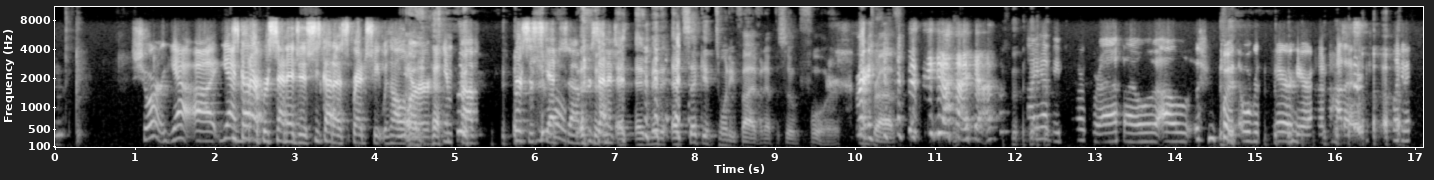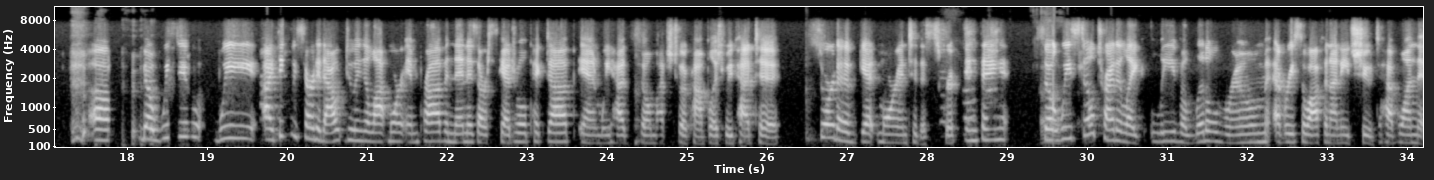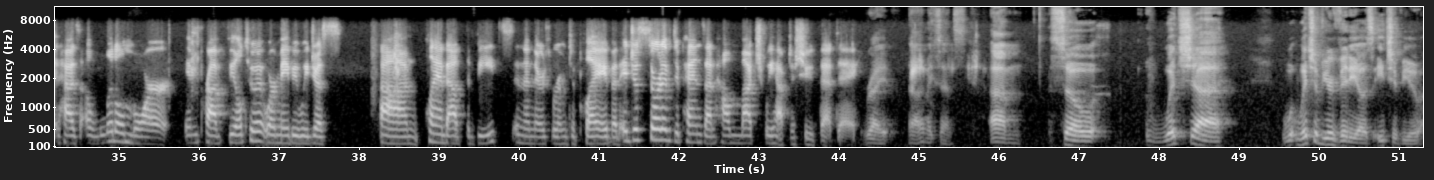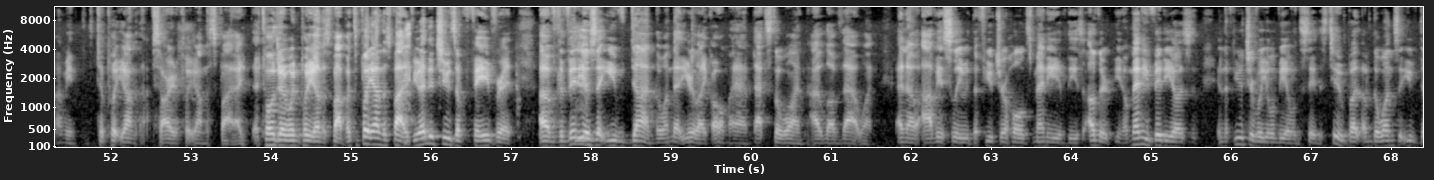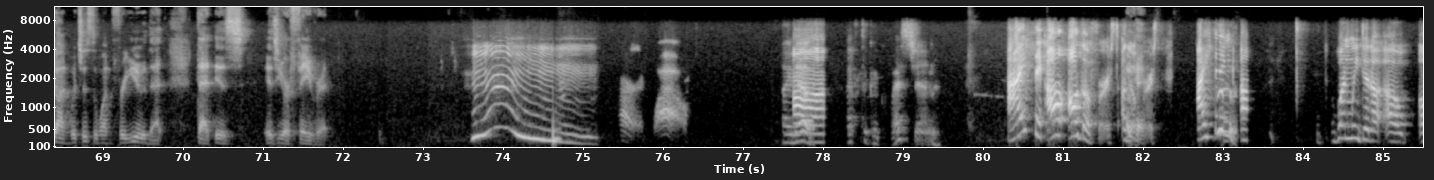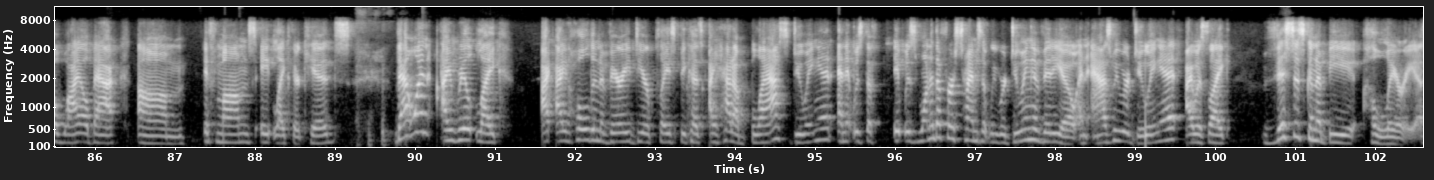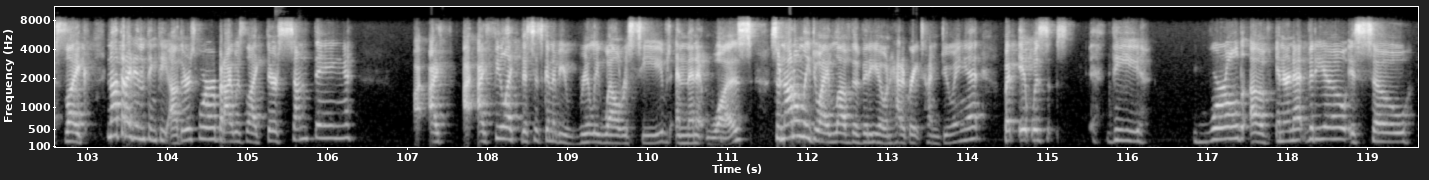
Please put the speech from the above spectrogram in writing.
Sure. Yeah. Uh, yeah. she's got our percentages. She's got a spreadsheet with all of our improv versus sketch uh, percentages. at, at, minute, at second 25 in episode 4, Right. improv. yeah, yeah. I have a paragraph. I'll I'll put over the air here. I don't know how to explain it. Um, no, we do. We I think we started out doing a lot more improv, and then as our schedule picked up and we had so much to accomplish, we've had to sort of get more into the scripting thing. So Uh-huh. we still try to like leave a little room every so often on each shoot to have one that has a little more improv feel to it, where maybe we just um, planned out the beats and then there's room to play. But it just sort of depends on how much we have to shoot that day. Right. No, that makes sense. Um, so, which uh, which of your videos, each of you, I mean, to put you on, I'm sorry to put you on the spot. I, I told you I wouldn't put you on the spot, but to put you on the spot, if you had to choose a favorite of the videos that you've done, the one that you're like, oh man, that's the one. I love that one. And uh, obviously, the future holds many of these other, you know, many videos in the future where you'll be able to say this too. But of the ones that you've done, which is the one for you that that is is your favorite? Hmm. Hard. Wow. I know. Uh, That's a good question. I think I'll I'll go first. I'll Okay. go first. I think um, when we did a, a, a while back, um, if moms ate like their kids, that one I real like. I, I hold in a very dear place because I had a blast doing it, and it was the it was one of the first times that we were doing a video, and as we were doing it, I was like, this is going to be hilarious. Like, not that I didn't think the others were, but I was like, there's something. I, I, I feel like this is going to be really well received, and then it was. So not only do I love the video and had a great time doing it, but it was the world of internet video is so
